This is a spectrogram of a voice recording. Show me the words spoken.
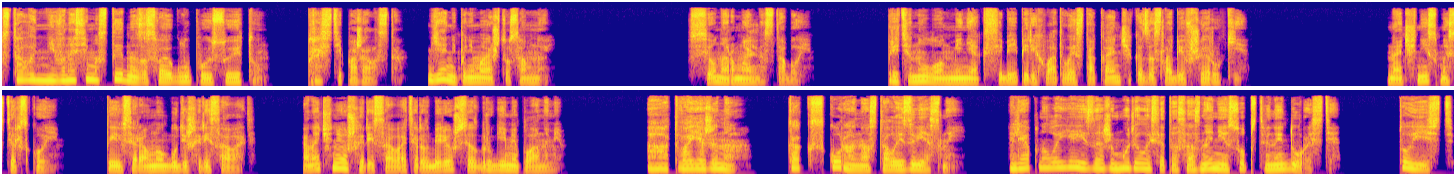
Стало невыносимо стыдно за свою глупую суету. «Прости, пожалуйста. Я не понимаю, что со мной». Все нормально с тобой». Притянул он меня к себе, перехватывая стаканчик из ослабевшей руки. Начни с мастерской. Ты все равно будешь рисовать. А начнешь рисовать, разберешься с другими планами. А твоя жена? Как скоро она стала известной? Ляпнула я и зажмурилась от осознания собственной дурости. То есть,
